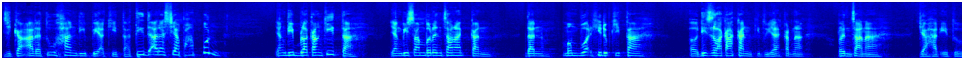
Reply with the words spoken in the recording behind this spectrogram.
Jika ada Tuhan di pihak kita, tidak ada siapa pun yang di belakang kita yang bisa merencanakan dan membuat hidup kita uh, dicelakakan gitu ya karena rencana jahat itu.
